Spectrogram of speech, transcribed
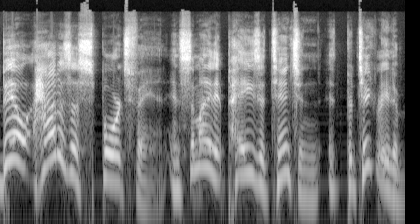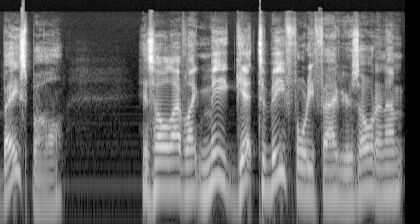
Bill, how does a sports fan and somebody that pays attention, particularly to baseball, his whole life like me, get to be 45 years old and I'm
